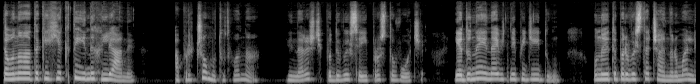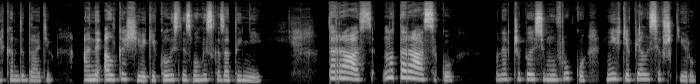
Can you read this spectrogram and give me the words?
та вона на таких, як ти, і не гляне. А при чому тут вона? Він нарешті подивився їй просто в очі. Я до неї навіть не підійду. У неї тепер вистачає нормальних кандидатів, а не алкашів, які колись не змогли сказати ні. Тарас, ну Тарасику. Вона вчепилась йому в руку, нігті вп'ялися в шкіру.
